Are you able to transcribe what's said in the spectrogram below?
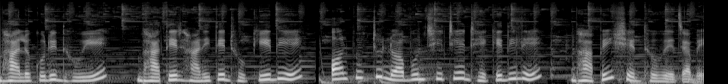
ভালো করে ধুয়ে ভাতের হাঁড়িতে ঢুকিয়ে দিয়ে অল্প একটু লবণ ছিটিয়ে ঢেকে দিলে ভাপেই সেদ্ধ হয়ে যাবে।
